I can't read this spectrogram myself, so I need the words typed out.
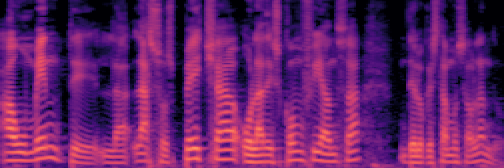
aumente la, sospecha o la desconfianza de lo que estamos hablando?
